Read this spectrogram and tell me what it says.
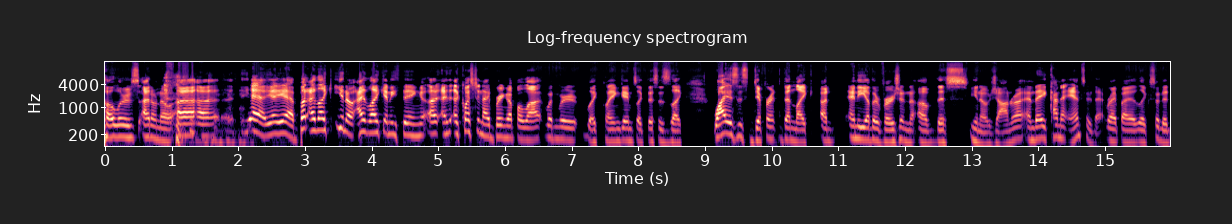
colors. I don't know. Uh, uh, yeah, yeah, yeah. But I like, you know, I like anything. Uh, a question I bring up a lot when we're like playing games like this is like, why is this different than like a, any other version of this, you know, genre? And they kind of answer that right by like sort of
